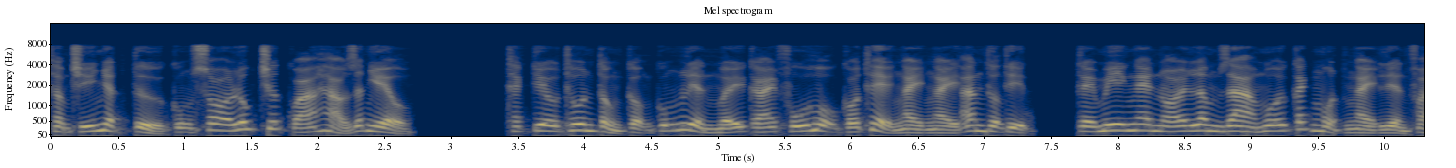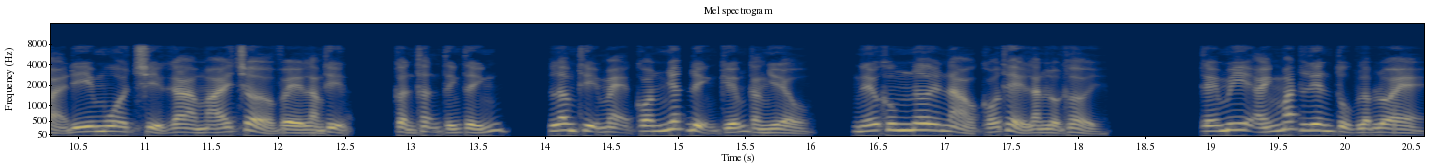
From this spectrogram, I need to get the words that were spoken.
thậm chí nhật tử cũng so lúc trước quá hảo rất nhiều. Thạch tiêu thôn tổng cộng cũng liền mấy cái phú hộ có thể ngày ngày ăn thượng thịt, tề mi nghe nói lâm ra mỗi cách một ngày liền phải đi mua chỉ gà mái trở về làm thịt, cẩn thận tính tính, lâm thị mẹ con nhất định kiếm càng nhiều, nếu không nơi nào có thể lăn lộn khởi. Tề mi ánh mắt liên tục lập lòe,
